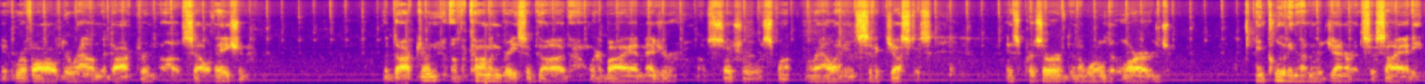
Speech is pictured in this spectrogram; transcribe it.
It revolved around the doctrine of salvation, the doctrine of the common grace of God, whereby a measure social morality and civic justice is preserved in the world at large including unregenerate society,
